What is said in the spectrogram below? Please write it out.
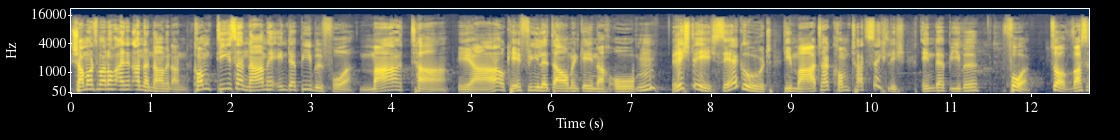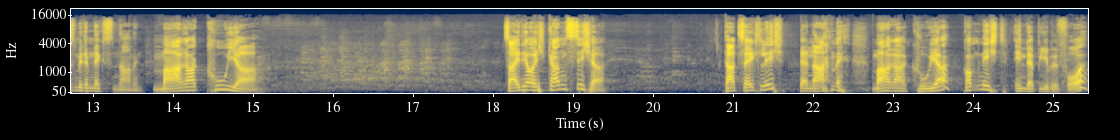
Schauen wir uns mal noch einen anderen Namen an. Kommt dieser Name in der Bibel vor? Martha. Ja, okay, viele Daumen gehen nach oben. Richtig, sehr gut. Die Martha kommt tatsächlich in der Bibel vor. So, was ist mit dem nächsten Namen? Maracuja. Seid ihr euch ganz sicher? Tatsächlich, der Name Maracuja kommt nicht in der Bibel vor.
